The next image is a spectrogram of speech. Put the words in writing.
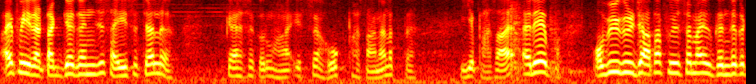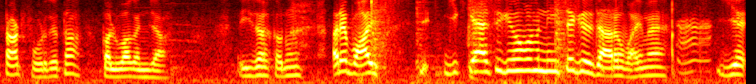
अरे फिर अटक गया गंजे, सही से चल। कैसे करूँ? हाँ इससे हुक फंसाना लगता है। ये फंसा है अरे, अभी गिर जाता, फिर से मैं इस गंजे का टाट फोड़ देता, कलुआ गंजा। इधर करूँ। अरे भाई ये, ये कैसी गेम मैं नीचे गिर जा रहा हूँ भाई मैं। ये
